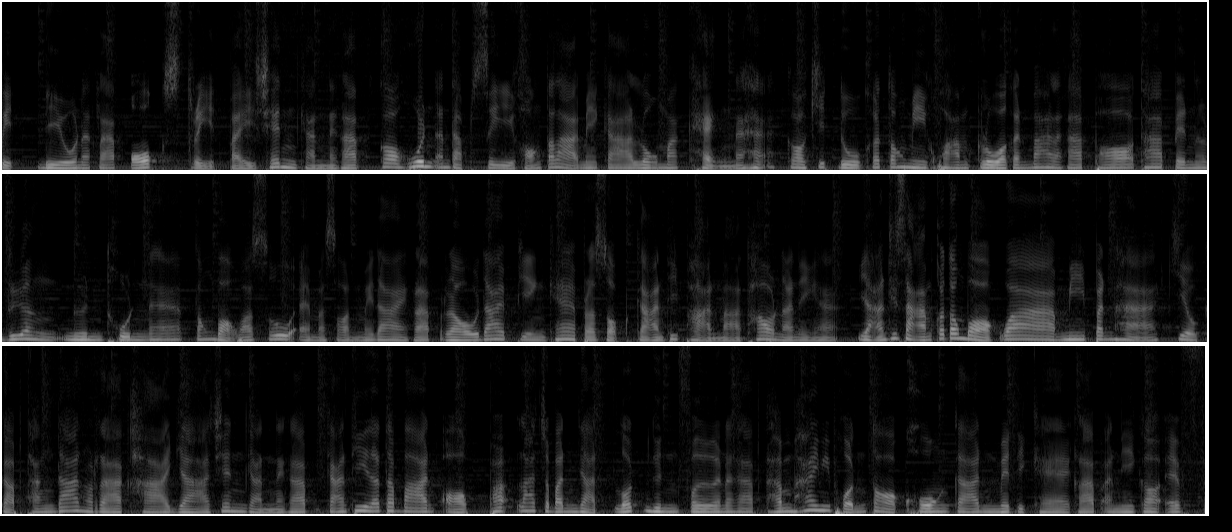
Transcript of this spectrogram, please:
ปิดดีลนะครับ Oak Street ไปเช่นกันนะครับ ก็หุ้นอันดับ 4 ของตลาดอเมริกาลงมาแข่งนะฮะ ก็คิดดูก็ต้องมีความกลัวกันบ้างละครับ เพราะถ้าเป็นเรื่องเงินทุนนะฮะ ต้องบอกว่าสู้ Amazon ไม่ได้ครับ เราได้เพียงแค่ประสบการณ์ที่ผ่านมาเท่านั้นเองฮะ อย่างที่ 3 ก็ต้องบอกว่ามีปัญหาเกี่ยวกับทางด้านราคายาเช่นกันนะครับ การที่รัฐบาลออกพระราชบัญญัติลดเงินเฟ้อนะครับทำให้มีผลต่อโครงการ Medicare ครับ อันนี้ก็เอฟเฟ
